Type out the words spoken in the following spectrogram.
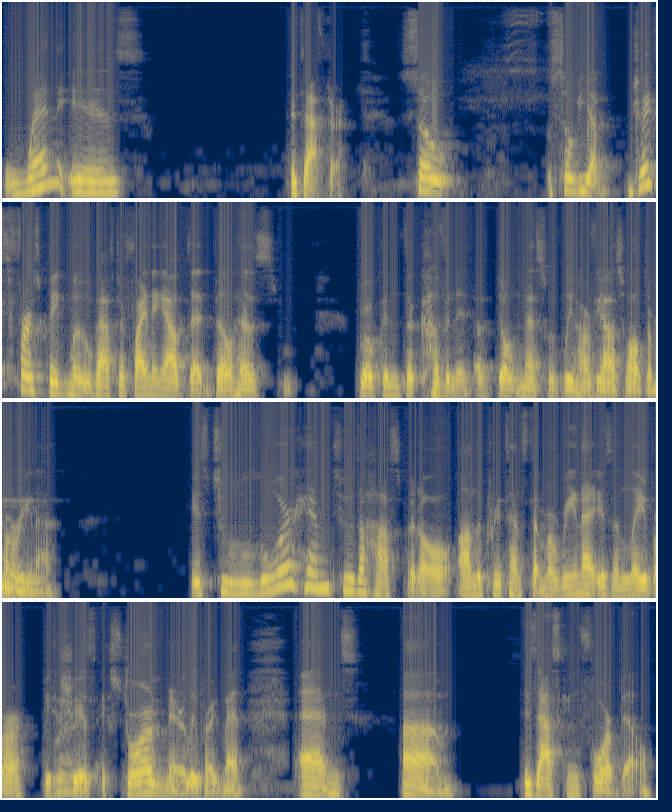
when is it's after. So so yeah, Jake's first big move after finding out that Bill has broken the covenant of don't mess with Lee Harvey Oswald or Mhm. Marina is to lure him to the hospital on the pretense that Marina is in labor because she is extraordinarily pregnant and um is asking for Bill.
